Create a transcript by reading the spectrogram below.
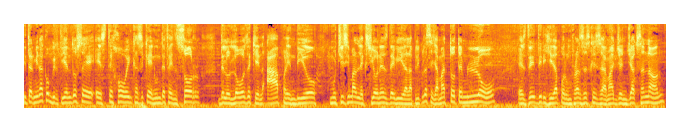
y termina convirtiéndose este joven casi que en un defensor de los lobos de quien ha aprendido muchísimas lecciones de vida. La película se llama Totem Lobo, es de- dirigida por un francés que se llama Jean Jackson Nunn.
